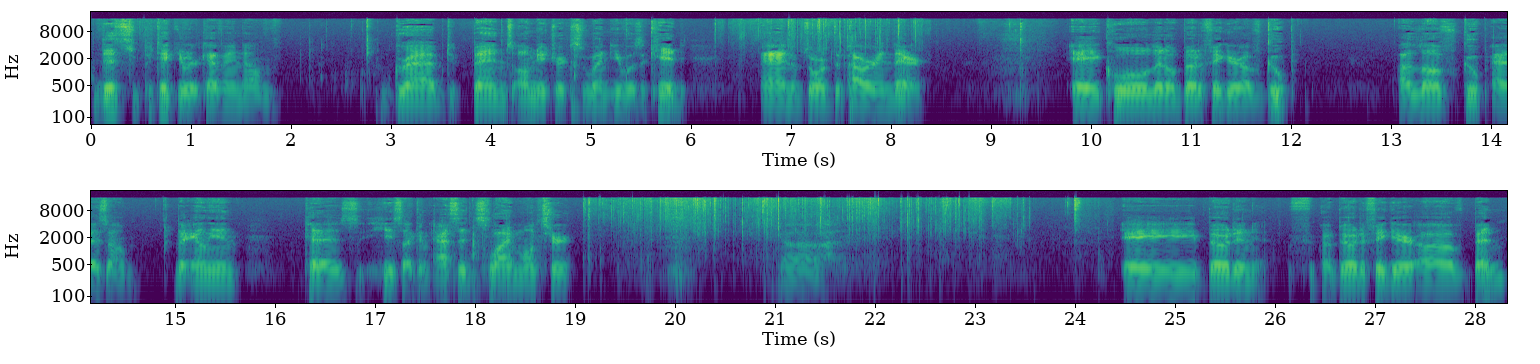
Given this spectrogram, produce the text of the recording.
this particular Kevin um, grabbed Ben's Omnitrix when he was a kid and absorbed the power in there. A cool little build a figure of Goop. I love Goop as um, the alien because he's like an acid slime monster. Uh, a build in, a build a figure of Ben.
